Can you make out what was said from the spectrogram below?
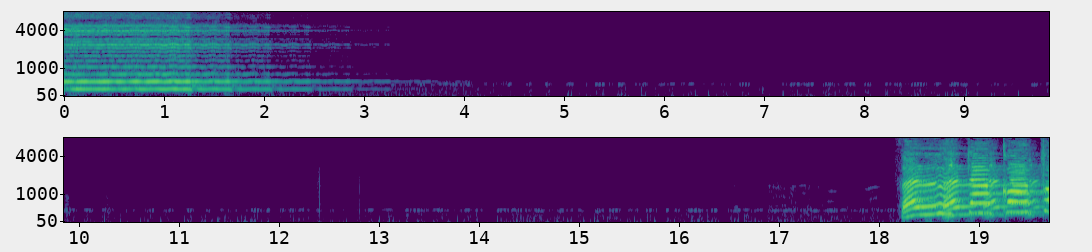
المرسلين فالتقطه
